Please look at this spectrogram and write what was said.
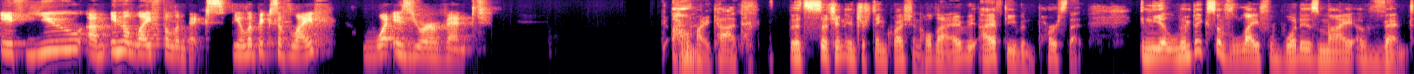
if you, um, in the Life Olympics, the Olympics of Life, what is your event? Oh my God. That's such an interesting question. Hold on. I have, I have to even parse that. In the Olympics of Life, what is my event?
